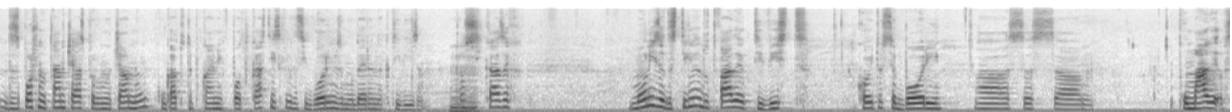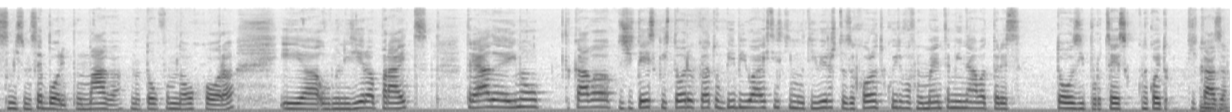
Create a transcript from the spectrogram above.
да започна от там, че аз първоначално, когато те поканих в подкаст, исках да си говорим за модерен активизъм. Mm-hmm. Просто си казах, Мони, за да стигне до това да е активист, който се бори а, с... А, помага, в смисъл не се бори, помага на толкова много хора и а, организира прайд, трябва да е имал такава житейска история, която би била истински мотивираща за хората, които в момента минават през този процес, на който ти каза. Mm.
